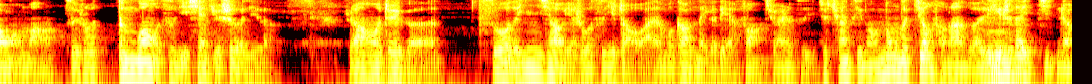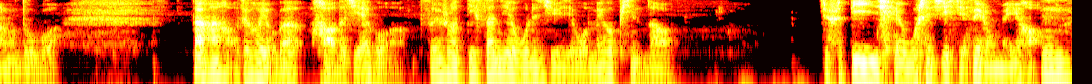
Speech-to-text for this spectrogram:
帮我忙。所以说灯光我自己现去设计的，然后这个所有的音效也是我自己找完，我告诉哪个点放，全是自己，就全自己弄，弄得焦头烂额，就一直在紧张中度过。但还好，最后有个好的结果。所以说，第三届无人戏剧节我没有品到，就是第一届无人戏剧节那种美好。嗯，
